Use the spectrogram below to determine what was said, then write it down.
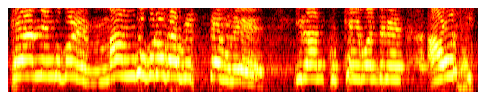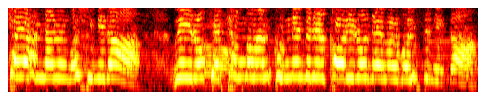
대한민국을 망국으로 가기 때문에 이러한 국회의원들을 아웃시켜야 한다는 것입니다. 왜 이렇게 평범한 국민들을 거리로 내몰고 있습니까?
